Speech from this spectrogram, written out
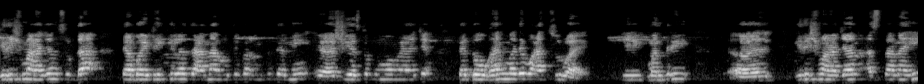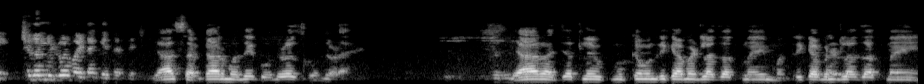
गिरीश महाजन सुद्धा त्या बैठकीला जाणार होते परंतु त्यांनी अ, सिंहस्थ कुंभमेळ्याचे त्या दोघांमध्ये वाद सुरू आहे. की मंत्री गिरीश महाजन असतानाही छगन भुजबळ बैठक घेतात त्याची. या सरकारमध्ये गोंधळच गोंधळ आहे. या राज्यातले मुख्यमंत्री कॅबिनेटला जात नाही मंत्री कॅबिनेटला जात नाही.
